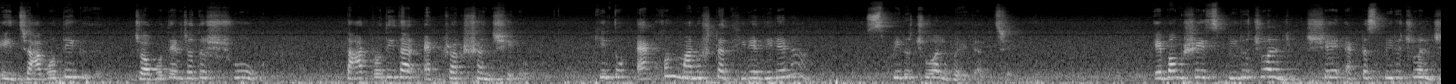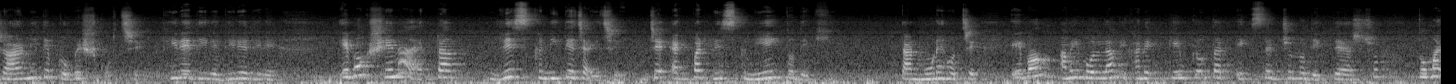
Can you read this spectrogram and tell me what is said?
এই জাগতিক জগতের যত সুখ, তার প্রতি তার অ্যাট্রাকশান ছিল। কিন্তু এখন মানুষটা ধীরে ধীরে না স্পিরিচুয়াল হয়ে যাচ্ছে। এবং সেই স্পিরিচুয়াল সে একটা স্পিরিচুয়াল জার্নিতে প্রবেশ করছে ধীরে ধীরে ধীরে ধীরে। এবং সে না একটা রিস্ক নিতে চাইছে যে একবার রিস্ক নিয়েই তো দেখি। তার মনে হচ্ছে এবং আমি বললাম, এখানে কেউ কেউ তার এক্সের জন্য দেখতে আসছো। তোমার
